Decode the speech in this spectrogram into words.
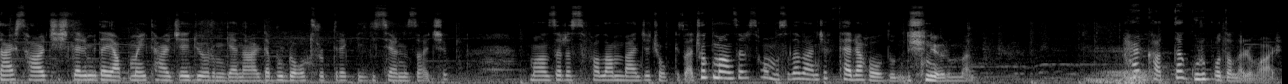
ders hariç işlerimi de yapmayı tercih ediyorum genelde. Burada oturup direkt bilgisayarınızı açıp. Manzarası falan bence çok güzel. Çok manzarası olmasa da bence ferah olduğunu düşünüyorum ben. Her katta grup odaları var.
